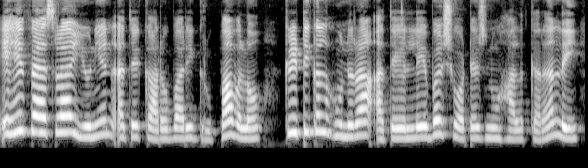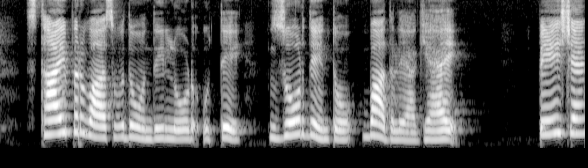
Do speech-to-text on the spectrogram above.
ਇਹ ਫੈਸਲਾ ਯੂਨੀਅਨ ਅਤੇ ਕਾਰੋਬਾਰੀ ਗਰੁੱਪਾਂ ਵੱਲੋਂ ਕ੍ਰਿਟੀਕਲ ਹੁਨਰਾਂ ਅਤੇ ਲੇਬਰ ਸ਼ਾਰਟੇਜ ਨੂੰ ਹੱਲ ਕਰਨ ਲਈ ਸਥਾਈ ਪ੍ਰਵਾਸ ਵਧਾਉਣ ਦੀ ਲੋੜ ਉੱਤੇ ਜ਼ੋਰ ਦੇਣ ਤੋਂ ਬਾਅਦ ਲਿਆ ਗਿਆ ਹੈ ਪੇਸ਼ ਹੈ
